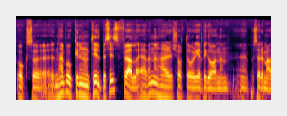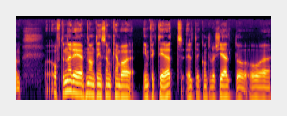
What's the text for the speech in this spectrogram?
också. Den här boken är nog till precis för alla, även den här 28-åriga veganen eh, på Södermalm. Ofta när det är någonting som kan vara infekterat, lite kontroversiellt och, och eh,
